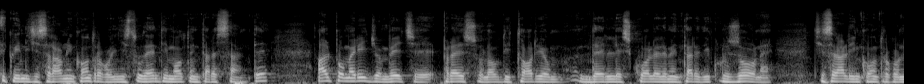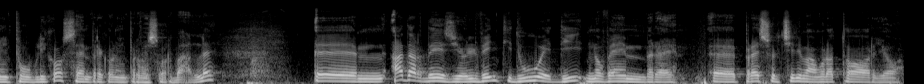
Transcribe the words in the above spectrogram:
e quindi ci sarà un incontro con gli studenti molto interessante. Al pomeriggio invece presso l'auditorium delle scuole elementari di Clusone ci sarà l'incontro con il pubblico, sempre con il professor Valle. Eh, ad Ardesio il 22 di novembre eh, presso il cinema oratorio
